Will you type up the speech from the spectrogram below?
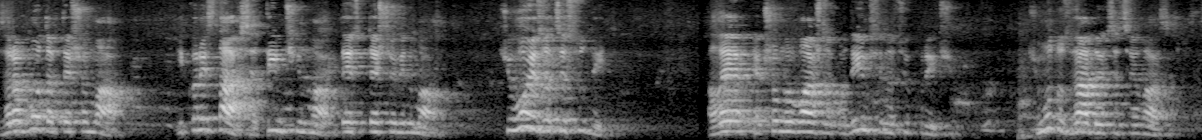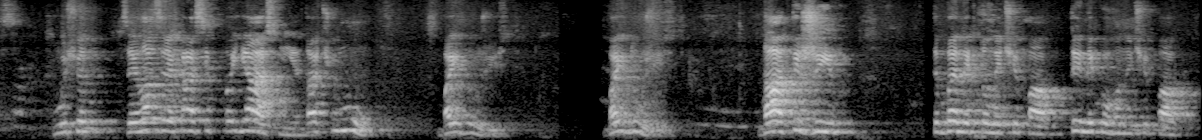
заработав те, що мав, і користався тим, чим мав, те, те, що він мав. Чого і за це судить? Але якщо ми уважно подивимося на цю притчу, чому тут згадується цей лазер? Тому що цей лазер якраз і пояснює, та, чому байдужість. Байдужість. Да, ти жив, тебе ніхто не чіпав, ти нікого не чіпав.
